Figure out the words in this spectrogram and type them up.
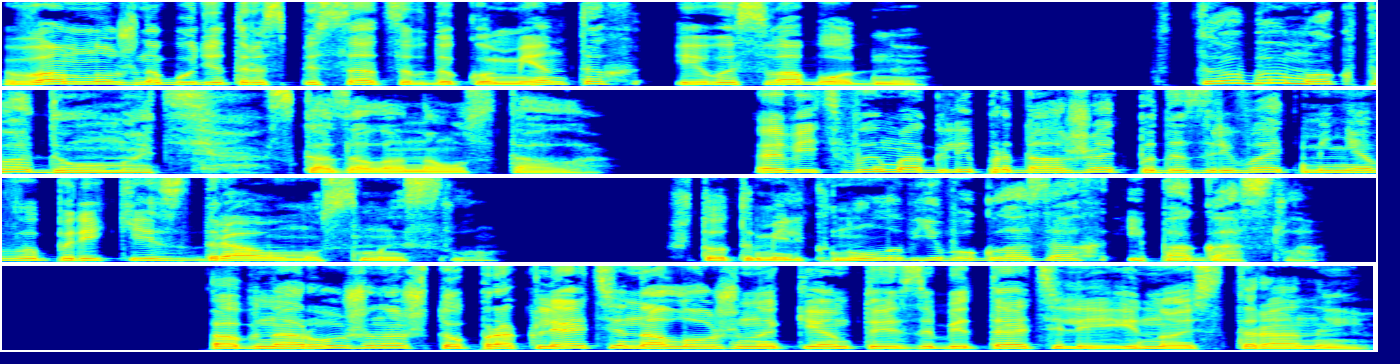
Вам нужно будет расписаться в документах, и вы свободны. «Кто бы мог подумать», — сказала она устало. «А ведь вы могли продолжать подозревать меня вопреки здравому смыслу». Что-то мелькнуло в его глазах и погасло. «Обнаружено, что проклятие наложено кем-то из обитателей иной стороны»,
